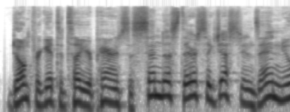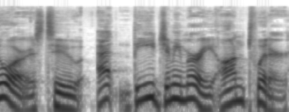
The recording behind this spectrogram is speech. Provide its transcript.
Don't forget to tell your parents to send us their suggestions and yours to at the Jimmy Murray on Twitter.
